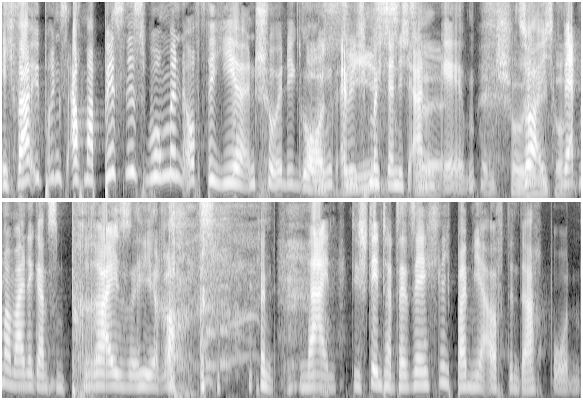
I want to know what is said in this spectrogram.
Ich war übrigens auch mal Businesswoman of the Year, Entschuldigung. Oh, ich möchte ja nicht angeben. Entschuldigung. So, ich werde mal meine ganzen Preise hier raus. Nein, die stehen tatsächlich bei mir auf dem Dachboden.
